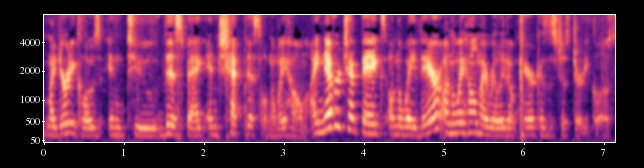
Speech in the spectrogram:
my dirty clothes into this bag and check this on the way home. I never check bags on the way there. On the way home, I really don't care because it's just dirty clothes.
